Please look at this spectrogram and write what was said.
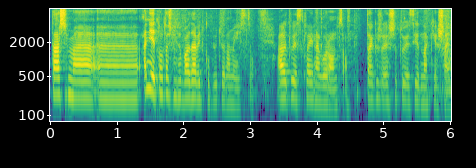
taśmę, e, a nie, tą taśmę chyba Dawid kupił tu na miejscu, ale tu jest klej na gorąco, także jeszcze tu jest jedna kieszeń.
